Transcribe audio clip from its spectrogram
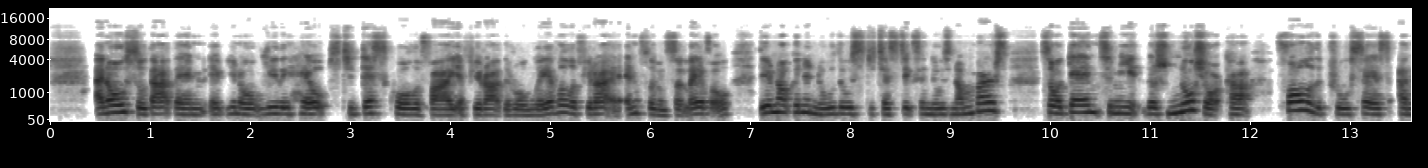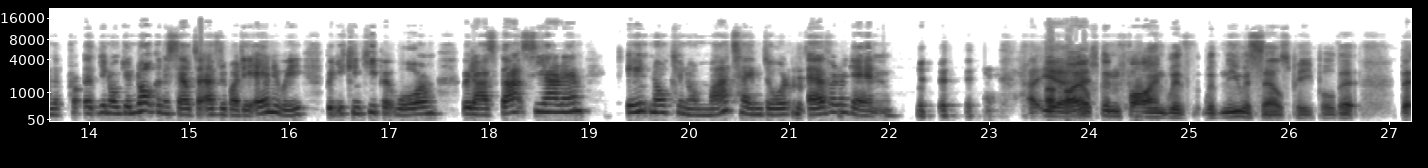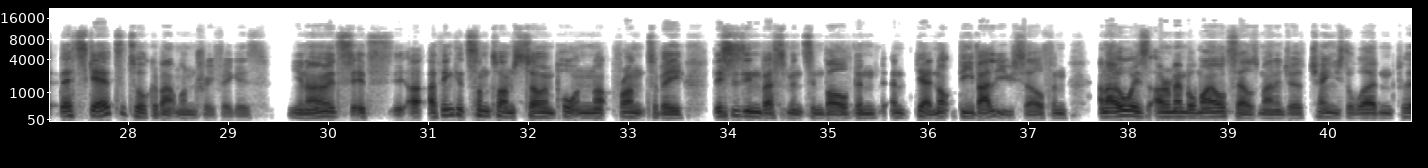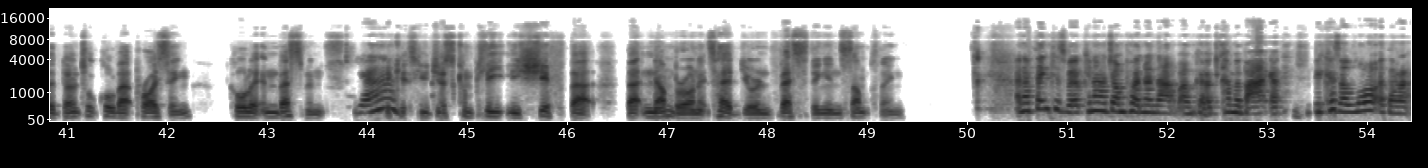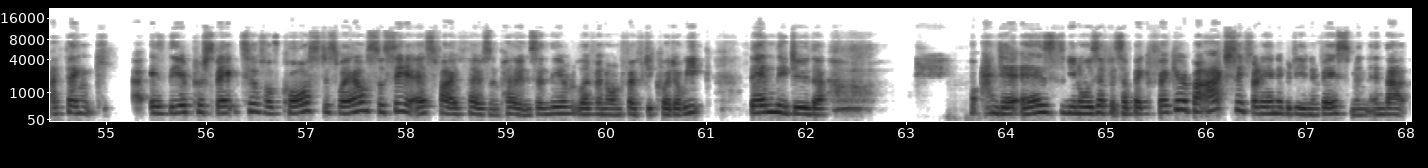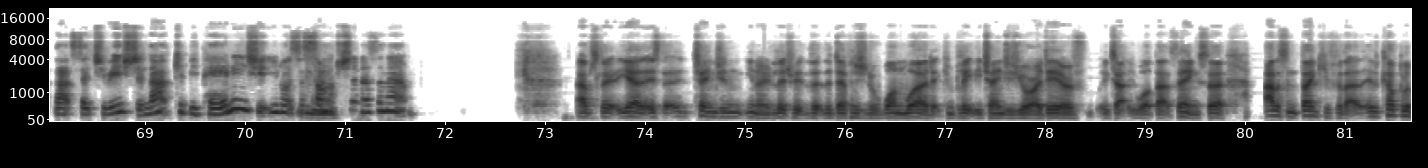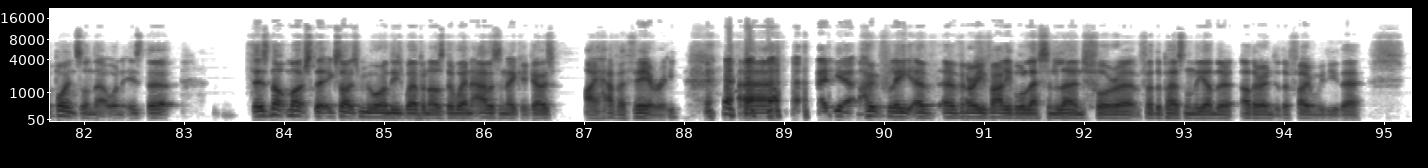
and also that then it, you know really helps to disqualify if you're at the wrong level. If you're at an influencer level they're not going to know those statistics and those numbers. So again to me there's no shortcut. Follow the process and the you know you're not going to sell to everybody anyway but you can keep it warm. Whereas that CRM ain't knocking on my time door ever again. Uh, yeah, I, I often find with with newer salespeople that that they're scared to talk about monetary figures. You know, it's it's. I think it's sometimes so important up front to be. This is investments involved, and and yeah, not devalue self. And and I always I remember my old sales manager changed the word and said, don't talk call about pricing, call it investments. Yeah. Because you just completely shift that that number on its head. You're investing in something. And I think as well, can I jump on on that? I'm coming back because a lot of that I think is their perspective of cost as well. So say it is five thousand pounds and they're living on fifty quid a week, then they do the And it is, you know, as if it's a big figure, but actually for anybody in investment in that that situation, that could be pennies. You, you know, it's assumption, yeah. isn't it? Absolutely, yeah. It's changing, you know, literally the, the, definition of one word. It completely changes your idea of exactly what that thing. So, Alison, thank you for that. A couple of points on that one is that there's not much that excites me more on these webinars than when Alison Edgar goes, I have a theory. uh, and yeah, hopefully a, a, very valuable lesson learned for uh, for the person on the other other end of the phone with you there.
